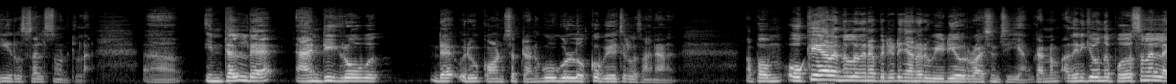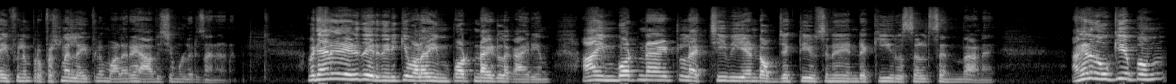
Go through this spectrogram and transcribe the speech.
കീ റിസൾട്ട്സ് എന്നിട്ടുള്ള ഇന്റലിന്റെ ആന്റി ഗ്രോവിന്റെ ഒരു കോൺസെപ്റ്റാണ് ഗൂഗിളിലൊക്കെ ഉപയോഗിച്ചിട്ടുള്ള സാധനമാണ്. അപ്പം ഒ കെ ആർ എന്നുള്ളതിനെ പറ്റിയിട്ട് ഞാനൊരു വീഡിയോ ഒരു പ്രാവശ്യം ചെയ്യാം. കാരണം അതെനിക്ക് തോന്നുന്നു പേഴ്സണൽ ലൈഫിലും പ്രൊഫഷണൽ ലൈഫിലും വളരെ ആവശ്യമുള്ളൊരു സാധനമാണ്. അപ്പോൾ ഞാനിങ്ങനെ എഴുതായിരുന്നു എനിക്ക് വളരെ ഇമ്പോർട്ടന്റ് ആയിട്ടുള്ള കാര്യം. ആ ഇമ്പോർട്ടന്റ് ആയിട്ടുള്ള അച്ചീവ് ചെയ്യേണ്ട ഒബ്ജക്റ്റീവ്സിന് എന്റെ കീ റിസൾട്ട്സ് എന്താണ്? അങ്ങനെ നോക്കിയപ്പം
